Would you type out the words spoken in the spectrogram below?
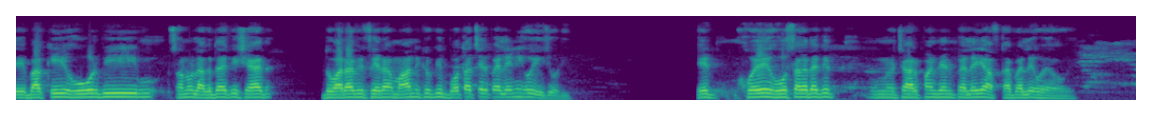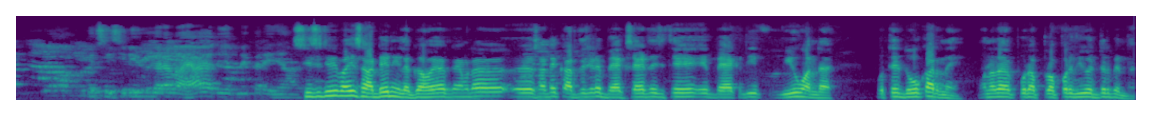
ਤੇ ਬਾਕੀ ਹੋਰ ਵੀ ਸਾਨੂੰ ਲੱਗਦਾ ਕਿ ਸ਼ਾਇਦ ਦੁਬਾਰਾ ਵੀ ਫੇਰਾ ਮਾਰਨ ਕਿਉਂਕਿ ਬਹੁਤਾ ਚਿਰ ਪਹਿਲੇ ਨਹੀਂ ਹੋਈ ਚੋਰੀ। ਇਹ ਹੋਏ, ਹੋ ਸਕਦਾ ਕਿ 4-5 ਦਿਨ ਪਹਿਲੇ ਜਾਂ ਹਫਤਾ ਪਹਿਲੇ ਹੋਇਆ ਹੋਵੇ। ਕਿ ਸੀਸੀਟੀਵੀ ਵਗੈਰਾ ਲਾਇਆ ਹੋਇਆ ਤੁਸੀਂ ਆਪਣੇ ਘਰੇ ਜਾਂ? ਸੀਸੀਟੀਵੀ ਭਾਈ ਸਾਡੇ ਨਹੀਂ ਲੱਗਾ ਹੋਇਆ ਕੈਮਰਾ ਅਹ ਸਾਡੇ ਘਰ ਦੇ ਜਿਹੜੇ ਬੈਕ ਸਾਈਡ ਤੇ ਜਿੱਥੇ ਇਹ ਬੈਕ ਦੀ ਵਿਊ ਆਂਦਾ ਉੱਥੇ ਦੋ ਘਰ ਨੇ ਉਹਨਾਂ ਦਾ ਪੂਰਾ ਪ੍ਰੋਪਰ ਵਿਊ ਇੱਧਰ ਪੈਂਦਾ।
